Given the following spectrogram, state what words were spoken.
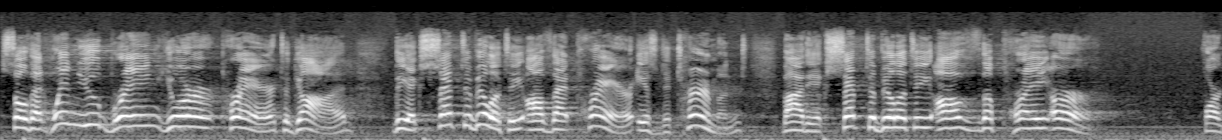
So that when you bring your prayer to God, the acceptability of that prayer is determined by the acceptability of the prayer. For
